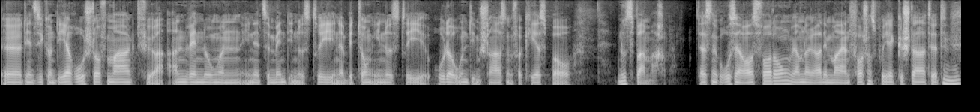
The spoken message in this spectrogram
den Sekundärrohstoffmarkt für Anwendungen in der Zementindustrie, in der Betonindustrie oder und im Straßen- und Verkehrsbau nutzbar machen. Das ist eine große Herausforderung. Wir haben da gerade im Mai ein Forschungsprojekt gestartet mhm.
